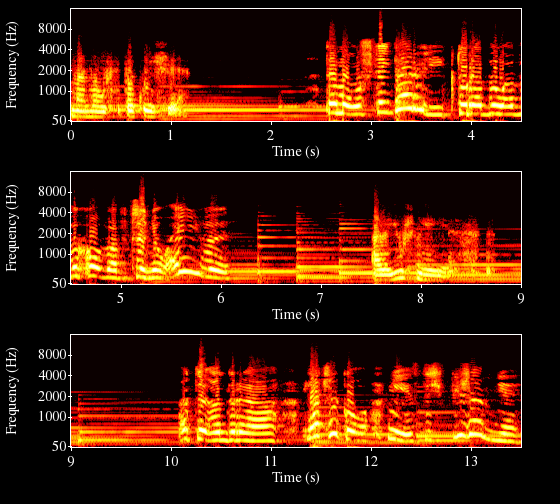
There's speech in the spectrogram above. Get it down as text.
Mamo, uspokój się. To mąż tej Darli, która była wychowawczynią Ewy. Ale już nie jest. A ty, Andrea, dlaczego nie jesteś w piżamie?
